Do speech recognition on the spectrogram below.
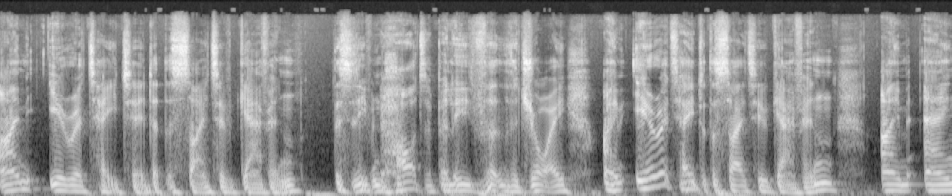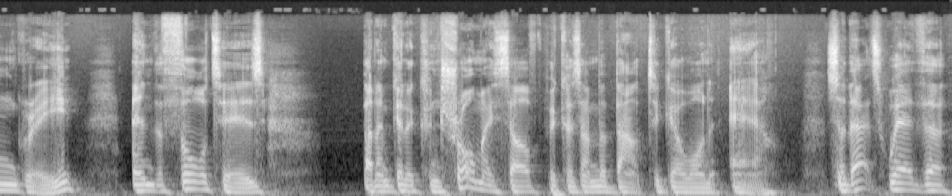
I'm irritated at the sight of Gavin. This is even hard to believe than the joy. I'm irritated at the sight of Gavin. I'm angry. And the thought is, but I'm going to control myself because I'm about to go on air. So that's where the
